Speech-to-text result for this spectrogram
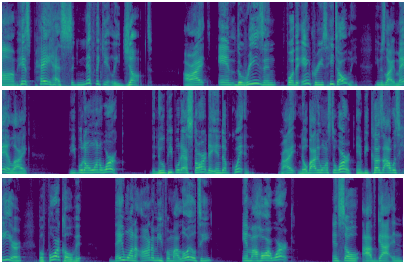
um, his pay has significantly jumped. All right. And the reason for the increase, he told me, he was like, man, like people don't want to work. The new people that start, they end up quitting. Right. Nobody wants to work. And because I was here before COVID, they want to honor me for my loyalty and my hard work. And so I've gotten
